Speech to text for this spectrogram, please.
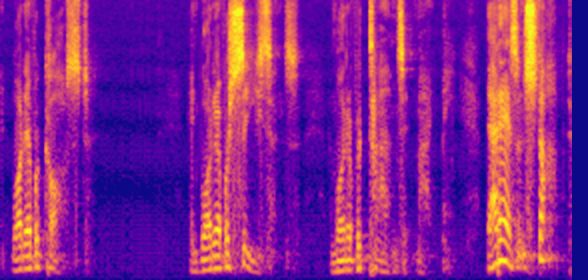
at whatever cost, in whatever seasons, and whatever times it might be. That hasn't stopped.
